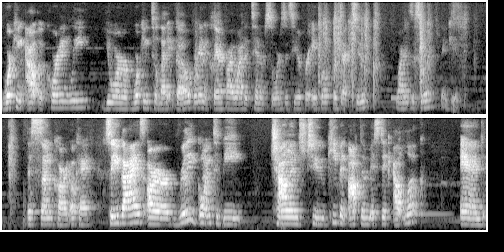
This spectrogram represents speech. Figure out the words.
working out accordingly, you're working to let it go. We're going to clarify why the Ten of Swords is here for April for deck two. Why is this here? Thank you. The Sun card. Okay. So you guys are really going to be challenged to keep an optimistic outlook and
